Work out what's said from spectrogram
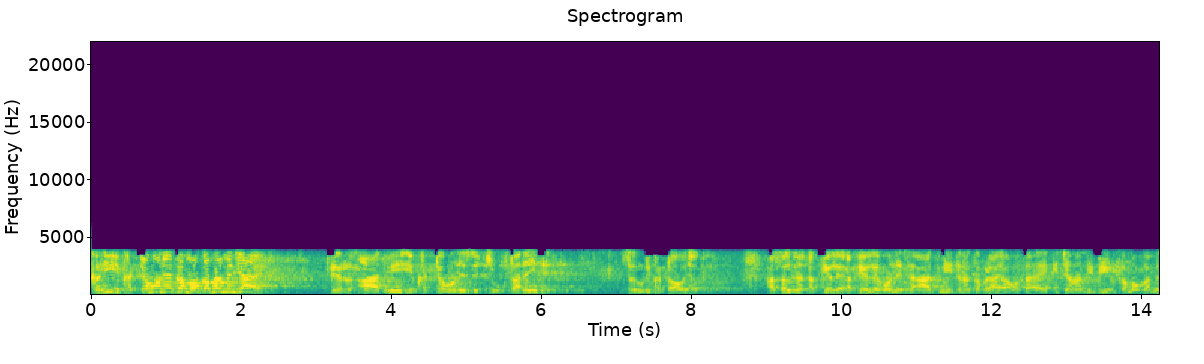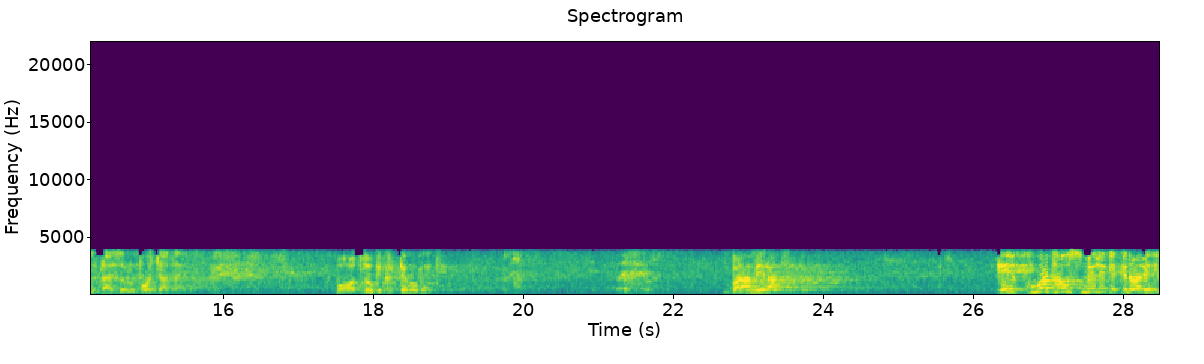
कहीं इकट्ठे होने का मौका भर मिल जाए, फिर आदमी इकट्ठे होने से चूकता नहीं है, ज़रूर इकट्ठा हो जाता है। असल में अकेले अकेले होने से आदमी इतना घबराया होता है कि जहाँ भी भीड़ का मौका मिलता है, ज़रूर पहुँच जाता है। बहुत लोग इकट्ठे हो गए थे। बड़ा मेला एक कुआ था उस मेले के किनारे ही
